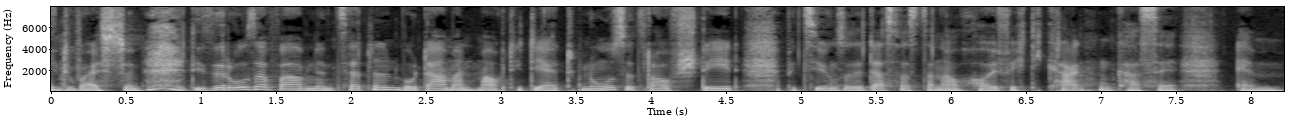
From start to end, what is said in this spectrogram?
Du weißt schon, diese rosafarbenen Zettel, wo da manchmal auch die Diagnose draufsteht, beziehungsweise das, was dann auch häufig die Krankenkasse ähm,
